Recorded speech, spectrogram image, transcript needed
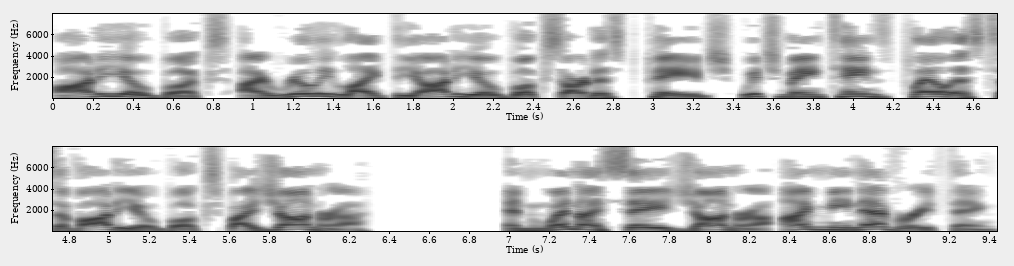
Audiobooks I really like the Audiobooks Artist page, which maintains playlists of audiobooks by genre. And when I say genre, I mean everything.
